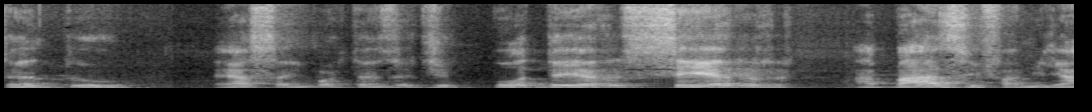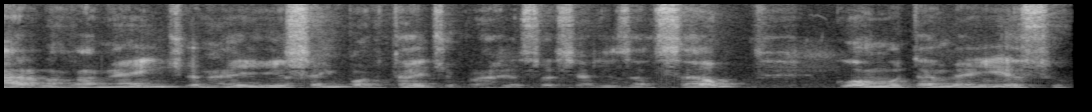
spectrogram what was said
Tanto essa importância de poder ser a base familiar novamente, né? E isso é importante para a ressocialização como também isso,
